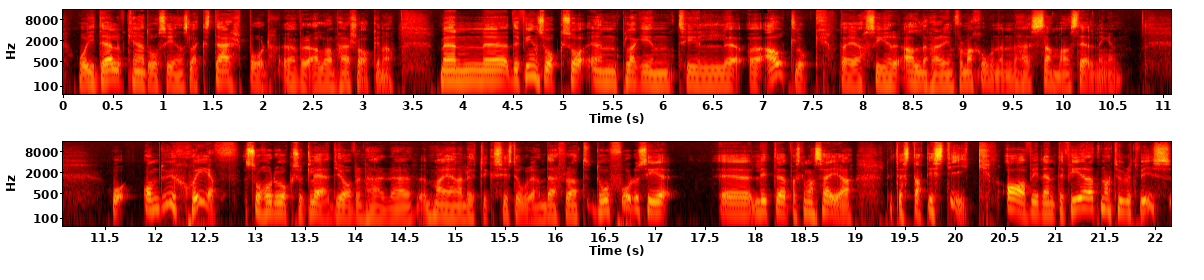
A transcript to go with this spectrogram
Och i Delv kan jag då se en slags dashboard över alla de här sakerna. Men eh, det finns också en plugin till Outlook där jag ser all den här informationen, den här sammanställningen. Och om du är chef så har du också glädje av den här eh, My Analytics-historien. Därför att då får du se eh, lite, vad ska man säga, lite statistik. Avidentifierat naturligtvis,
